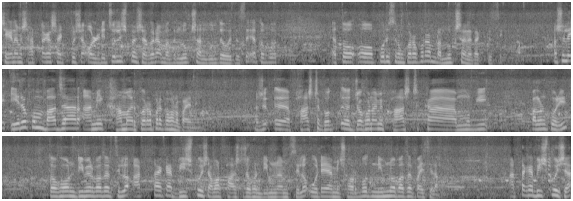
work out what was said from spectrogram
সেখানে আমি ষাট টাকা, ষাট পয়সা অলরেডি চল্লিশ পয়সা করে আমাদের লোকসান গুনতে হইতেছে। এত এত পরিশ্রম করার পরে আমরা লোকসানে থাকতেছি। আসলে এরকম বাজার আমি খামার করার পরে কখনো পাইনি। আসলে ফার্স্ট যখন আমি ফার্স্ট মুরগি পালন করি তখন ডিমের বাজার ছিল আট টাকা বিশ পয়সা। আমার ফার্স্ট যখন ডিম নাম ছিল ওইটাই আমি সর্বনিম্ন বাজার পাইছিলাম। আট টাকা বিশ পয়সা।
